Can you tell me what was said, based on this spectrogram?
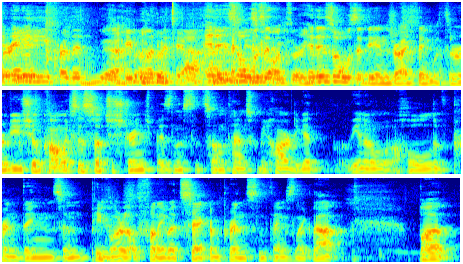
Three for the Yeah. people at the table. it is always a, it is always a danger, I think, with the review show. Comics is such a strange business that sometimes can be hard to get you know a hold of printings, and people are a little funny about second prints and things like that. But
